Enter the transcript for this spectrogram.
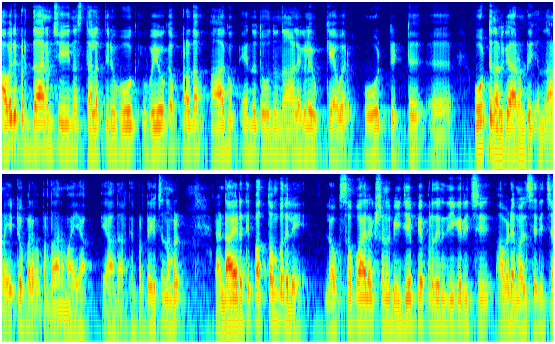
അവർ പ്രതിദാനം ചെയ്യുന്ന സ്ഥലത്തിന് ഉപയോ ഉപയോഗപ്രദം ആകും എന്ന് തോന്നുന്ന ആളുകളെയൊക്കെ അവർ വോട്ടിട്ട് വോട്ട് നൽകാറുണ്ട് എന്നതാണ് ഏറ്റവും പരമപ്രധാനമായ യാഥാർത്ഥ്യം. പ്രത്യേകിച്ച് നമ്മൾ രണ്ടായിരത്തി പത്തൊമ്പതിലെ ലോക്സഭാ ഇലക്ഷനിൽ ബി ജെ പിയെ പ്രതിനിധീകരിച്ച് അവിടെ മത്സരിച്ച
